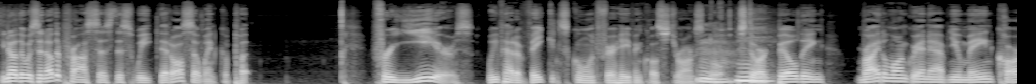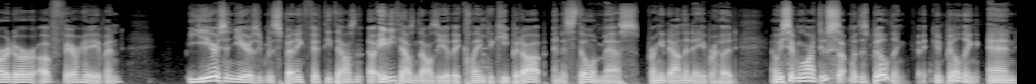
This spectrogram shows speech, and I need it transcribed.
You know, there was another process this week that also went kaput. For years, we've had a vacant school in Fairhaven called Strong School. Historic building right along Grand Avenue, main corridor of Fairhaven. Years and years, we've been spending fifty thousand, uh, eighty thousand dollars a year. They claim to keep it up, and it's still a mess, bringing down the neighborhood. And we said we want to do something with this building, vacant building. And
